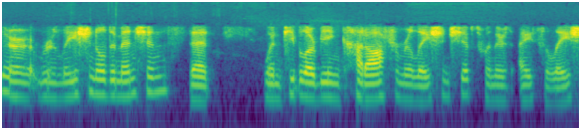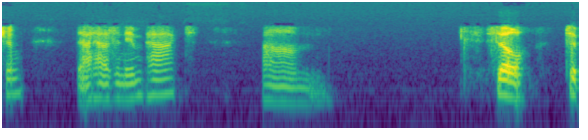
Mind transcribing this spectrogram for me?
there are relational dimensions that when people are being cut off from relationships, when there's isolation, that has an impact. Um, so to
